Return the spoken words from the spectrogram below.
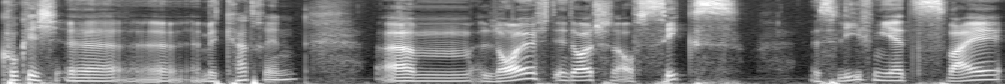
gucke ich äh, äh, mit Katrin, ähm, läuft in Deutschland auf Six es liefen jetzt zwei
